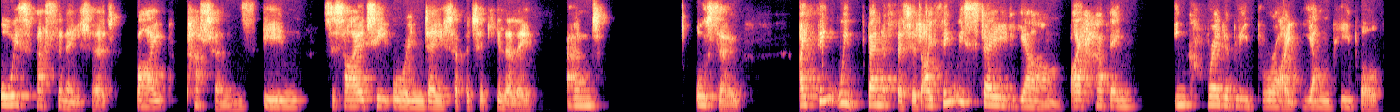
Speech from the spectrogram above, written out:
always fascinated by patterns in society or in data, particularly. And also, I think we benefited, I think we stayed young by having incredibly bright young people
